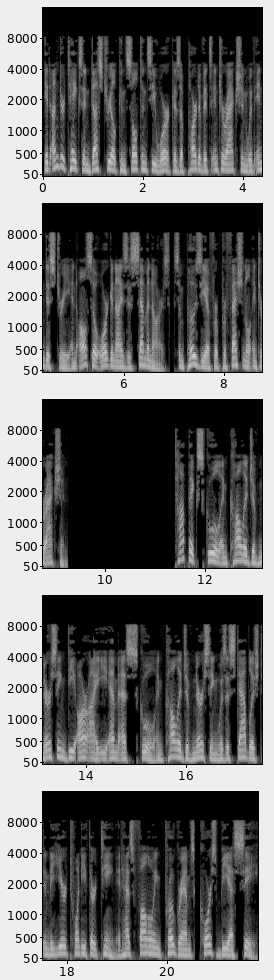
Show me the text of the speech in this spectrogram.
It undertakes industrial consultancy work as a part of its interaction with industry and also organizes seminars, symposia for professional interaction. Topic School and College of Nursing DRIEMS School and College of Nursing was established in the year 2013 It has following programs, Course BSc.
